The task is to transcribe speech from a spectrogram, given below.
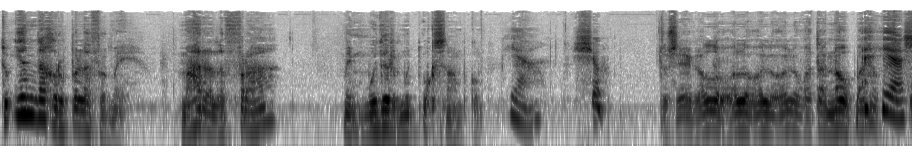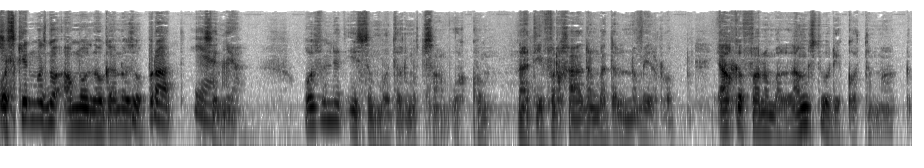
Toe eendag roep hulle vir my, maar hulle vra my moeder moet ook saamkom. Ja. Sjoe. Toe sê ek, "Hallo, hallo, hallo, hallo, wat dan nou, man? Ja, sure. ons kind mos nou almal nou kan ons op praat." Ja. Ek sê nee. Ons wil net u se moeder moet saam ook kom na die vergadering wat hulle nou weer roep. Elke van hom 'n lang storie kort te maak.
